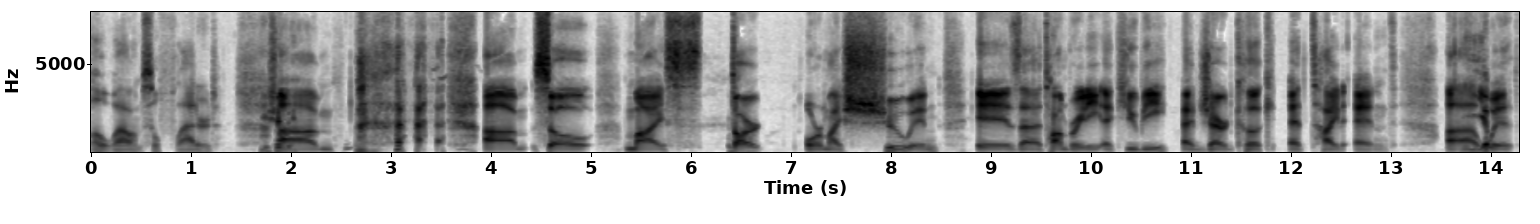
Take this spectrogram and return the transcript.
Oh wow, I'm so flattered. You should be. Um, um, so my start or my shoe in is uh, Tom Brady at QB and Jared Cook at tight end. Uh, Yep. With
